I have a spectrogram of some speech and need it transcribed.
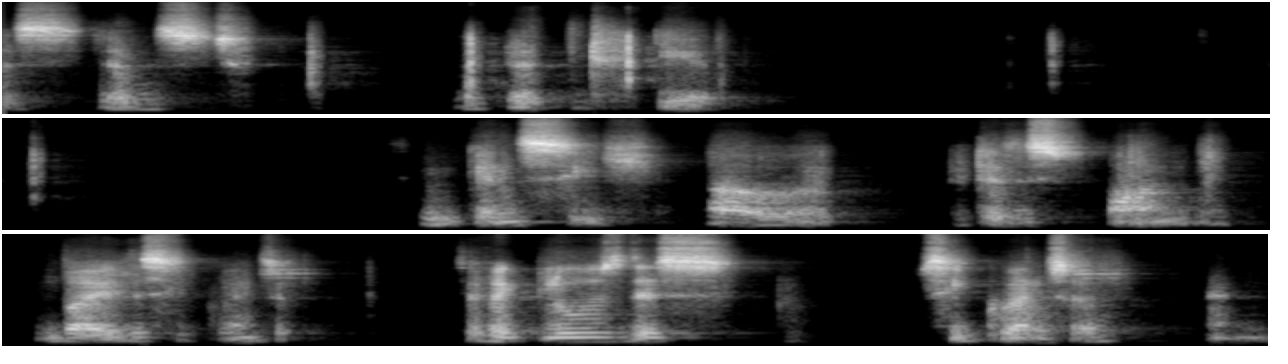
is just here. You can see how it is spawned by the sequencer. So if I close this sequencer, and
